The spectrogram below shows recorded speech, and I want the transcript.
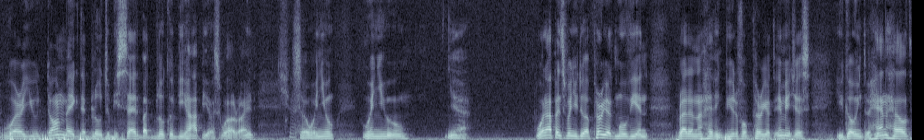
where you don't make the blue to be sad, but blue could be happy as well, right? Sure. So when you, when you, yeah, what happens when you do a period movie and rather than having beautiful period images, you go into handheld,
